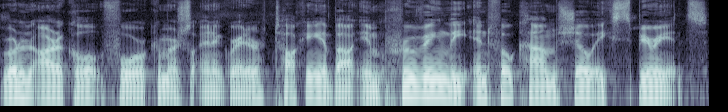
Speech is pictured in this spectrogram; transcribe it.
wrote an article for Commercial Integrator talking about improving the InfoComm show experience.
